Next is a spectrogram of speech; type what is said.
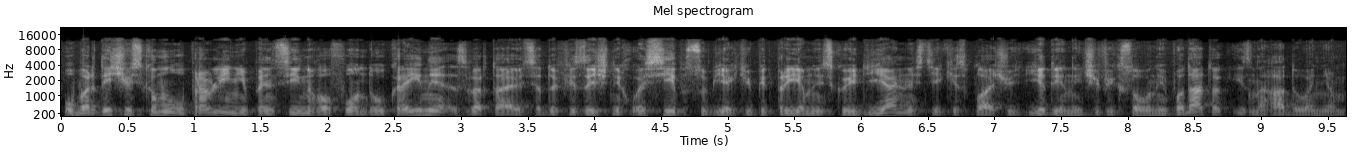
У Бердичівському управлінні Пенсійного фонду України звертаються до фізичних осіб, суб'єктів підприємницької діяльності, які сплачують єдиний чи фіксований податок із нагадуванням.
